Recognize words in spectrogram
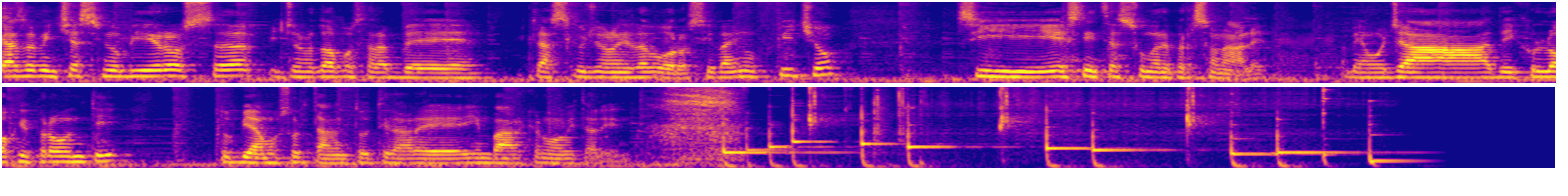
caso vincessimo Biros, il giorno dopo sarebbe il classico giorno di lavoro, si va in ufficio si, e si inizia a assumere personale. Abbiamo già dei colloqui pronti, dobbiamo soltanto tirare in barca nuovi talenti.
